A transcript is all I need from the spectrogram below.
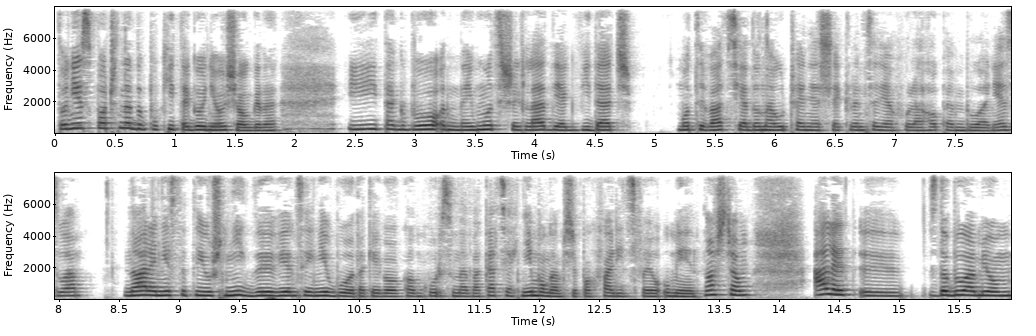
to nie spocznę, dopóki tego nie osiągnę. I tak było od najmłodszych lat, jak widać, motywacja do nauczenia się kręcenia hula hopem była niezła. No ale niestety już nigdy więcej nie było takiego konkursu na wakacjach, nie mogłam się pochwalić swoją umiejętnością, ale yy, zdobyłam ją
